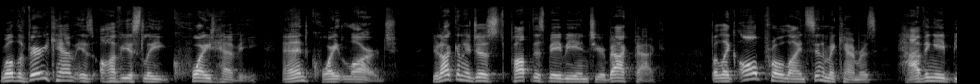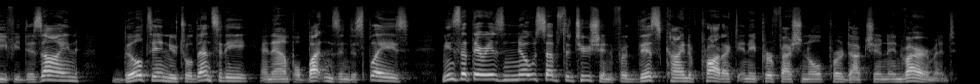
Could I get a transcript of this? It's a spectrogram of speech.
Well, the VariCam is obviously quite heavy and quite large. You're not going to just pop this baby into your backpack. But like all pro-line cinema cameras, having a beefy design, built-in neutral density, and ample buttons and displays means that there is no substitution for this kind of product in a professional production environment.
